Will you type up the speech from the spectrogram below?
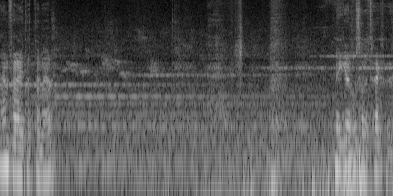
Nem felejtettem el. Még jön 25 fekvő.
